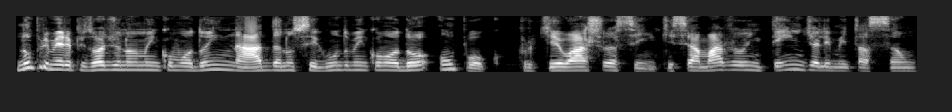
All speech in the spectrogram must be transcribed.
No primeiro episódio não me incomodou em nada, no segundo me incomodou um pouco, porque eu acho assim, que se a Marvel entende a limitação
